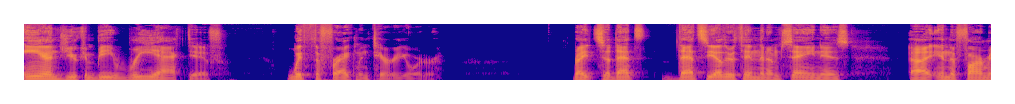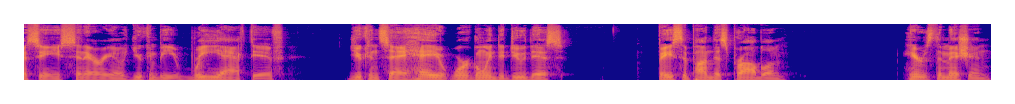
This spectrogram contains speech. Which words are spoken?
And you can be reactive with the fragmentary order. Right? So that's that's the other thing that i'm saying is uh, in the pharmacy scenario, you can be reactive. You can say, hey, we're going to do this based upon this problem. Here's the mission.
